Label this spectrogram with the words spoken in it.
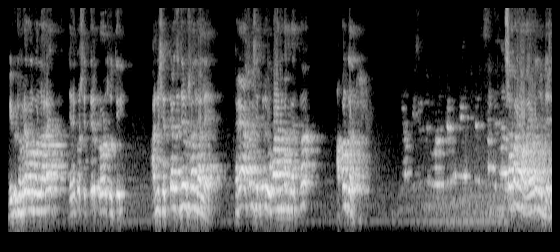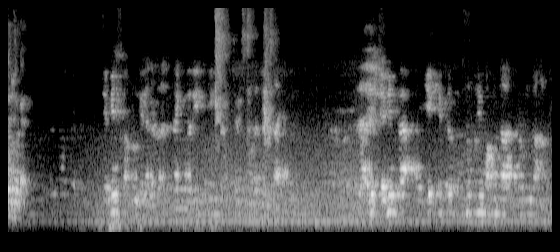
बीबी ठोबरे पण बोलणार आहेत. जेणेकरून शेतकरी प्रवृत्त होतील. आणि शेतकऱ्याचं जे नुकसान झालंय खऱ्या अर्थाने शेतकरी उभा राहण्याचा प्रयत्न आपण करतो. सफल व्हावा एवढाच उद्देश दुसरं काय जमीन एक का हेक्टर पूर्णपणे वाहून जा- वाहून जाणार नाही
